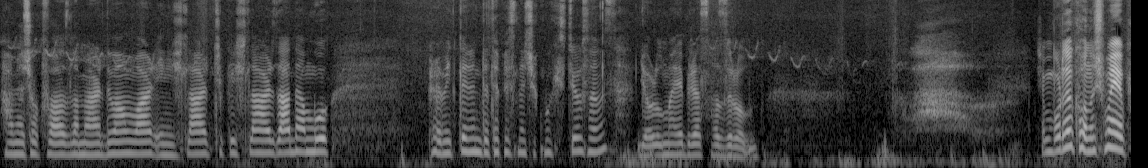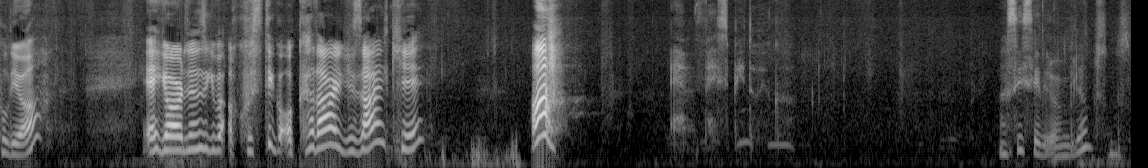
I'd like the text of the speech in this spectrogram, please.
hem de çok fazla merdiven var, inişler, çıkışlar. Zaten bu piramitlerin de tepesine çıkmak istiyorsanız yorulmaya biraz hazır olun. Şimdi burada konuşma yapılıyor. E gördüğünüz gibi akustik o kadar güzel ki. Ah! Enfes bir duygu. Nasıl hissediyorum biliyor musunuz?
